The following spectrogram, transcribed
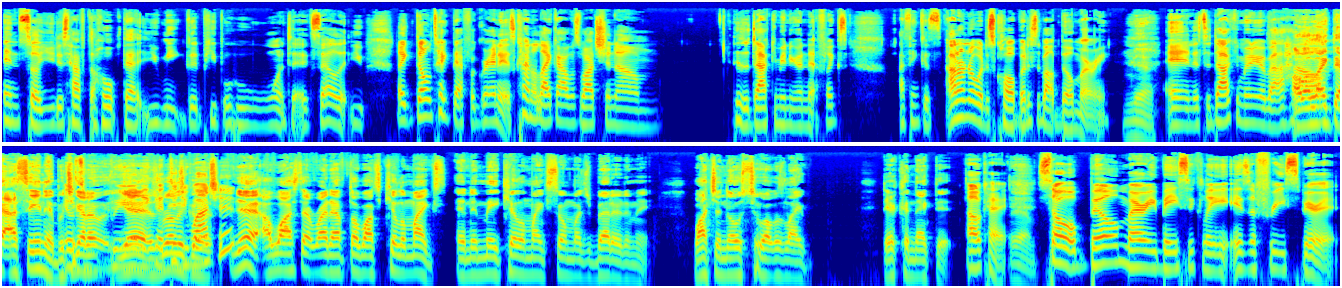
And so you just have to hope that you meet good people who want to excel that you like don't take that for granted. It's kind of like I was watching um there's a documentary on Netflix. I think it's I don't know what it's called, but it's about Bill Murray. Yeah. And it's a documentary about how oh, I like that. I seen it, but It you gotta. really yeah, it's good. Did really you good. watch it? Yeah, I watched that right after I watched Killer Mike's, and it made Killer Mike so much better to me. Watching those two, I was like, they're connected. Okay. Yeah. So Bill Murray basically is a free spirit.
